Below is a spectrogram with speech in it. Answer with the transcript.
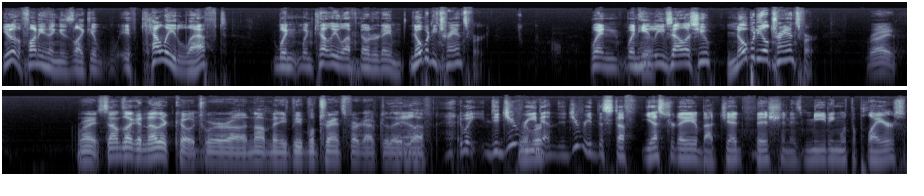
You know the funny thing is like if, if Kelly left when when Kelly left Notre Dame, nobody transferred. When when he leaves LSU, nobody will transfer. Right. Right. Sounds like another coach where uh, not many people transferred after they Yeah. left. Wait, did you Remember? read did you read the stuff yesterday about Jedd Fisch and his meeting with the players?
